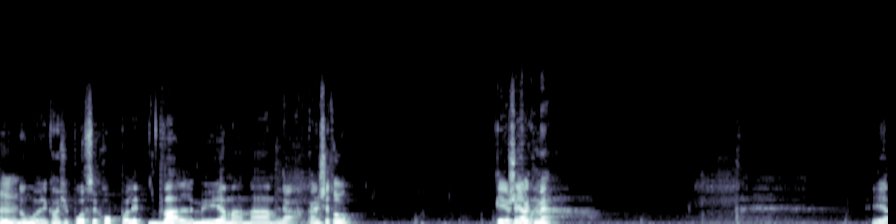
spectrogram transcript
Nå er det kanskje på seg hoppe litt vel mye, men eh, Ja, kan ikke tro. De har ikke Ja. fulgt med. Ja,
